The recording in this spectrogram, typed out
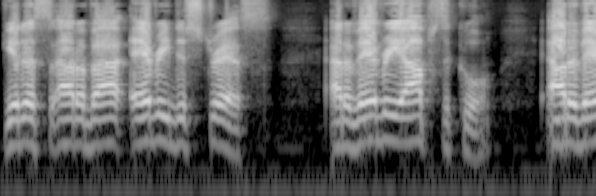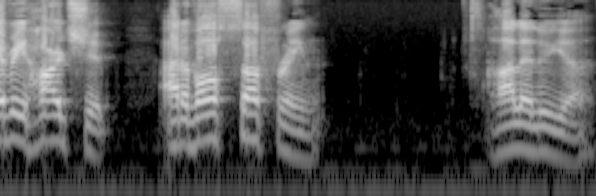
Get us out of every distress, out of every obstacle, out of every hardship, out of all suffering. Hallelujah.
